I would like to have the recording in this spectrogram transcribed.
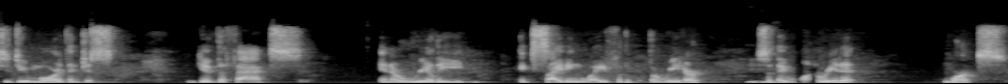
to do more than just give the facts in a really exciting way for the, the reader mm-hmm. so they want to read it works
